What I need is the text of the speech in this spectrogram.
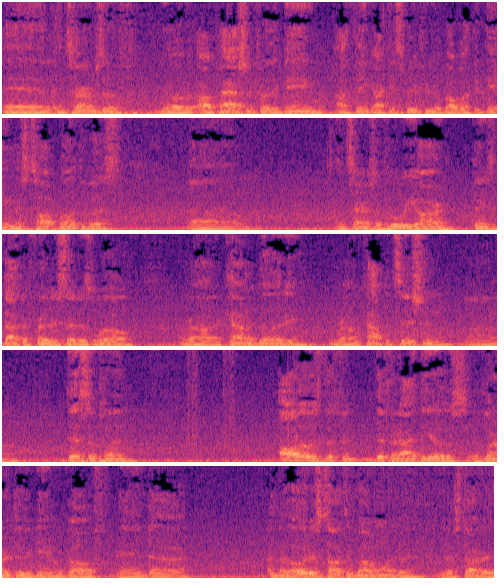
and in terms of you know our passion for the game, I think I can speak for you about what the game has taught both of us. Um, in terms of who we are, things that Dr. Frederick said as well around accountability, around competition, uh, discipline, all those different different ideals of learning through the game of golf. And uh, I know Otis talked about wanting to you know start a,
